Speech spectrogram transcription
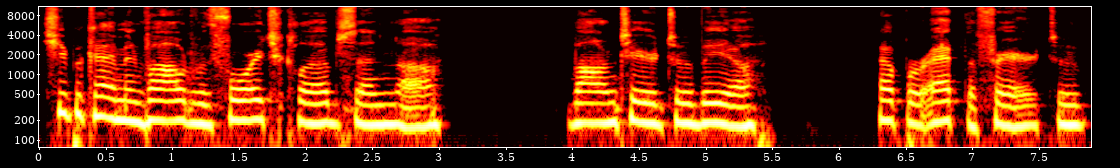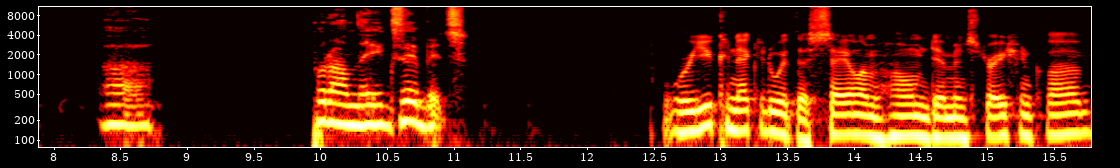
she became involved with 4-H clubs and uh, volunteered to be a helper at the fair to uh, put on the exhibits. Were you connected with the Salem Home Demonstration Club?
